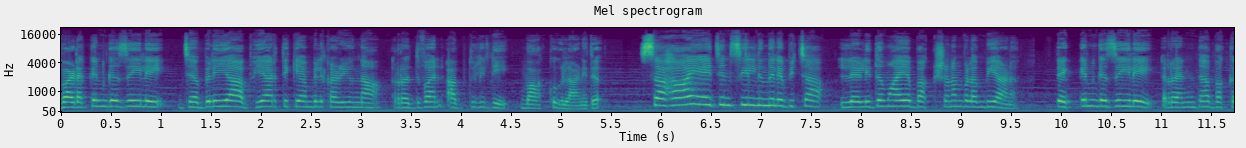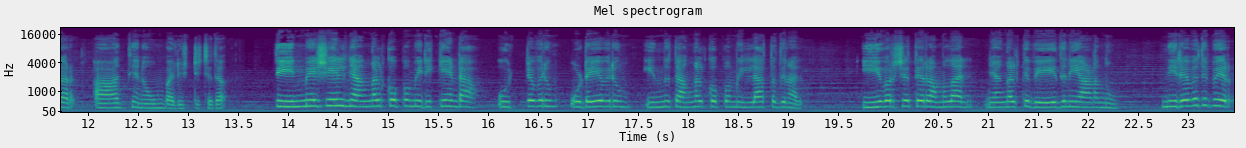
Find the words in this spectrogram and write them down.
വടക്കൻ ഗസയിലെ ജബലിയ അഭയാർത്ഥി ക്യാമ്പിൽ കഴിയുന്ന റദ്വാൻ അബ്ദുലിന്റെ വാക്കുകളാണിത്. സഹായ ഏജൻസിയിൽ നിന്ന് ലഭിച്ച ലളിതമായ ഭക്ഷണം വിളമ്പിയാണ് തെക്കൻ ഗസയിലെ റെൻഡ ബക്കർ ആദ്യ നോമ്പ് അനുഷ്ഠിച്ചത്. തീന്മേശയിൽ ഞങ്ങൾക്കൊപ്പം ഇരിക്കേണ്ട ഉറ്റവരും ഉടയവരും ഇന്ന് തങ്ങൾക്കൊപ്പം ഇല്ലാത്തതിനാൽ ഈ വർഷത്തെ റമദാൻ ഞങ്ങൾക്ക് വേദനയാണെന്നും നിരവധി പേർ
